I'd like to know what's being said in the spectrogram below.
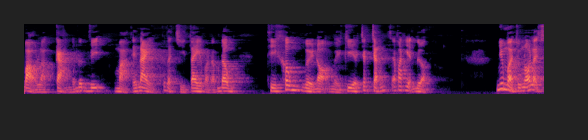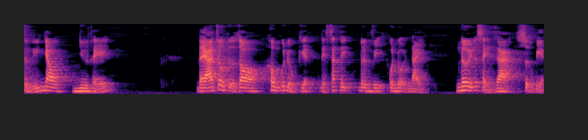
bảo là cả một đơn vị mà thế này tức là chỉ tay vào đám đông thì không người nọ người kia chắc chắn sẽ phát hiện được. Nhưng mà chúng nó lại xử lý nhau như thế. Đài Á Châu Tự Do không có điều kiện để xác định đơn vị quân đội này nơi đã xảy ra sự việc.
